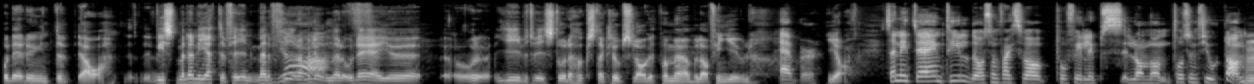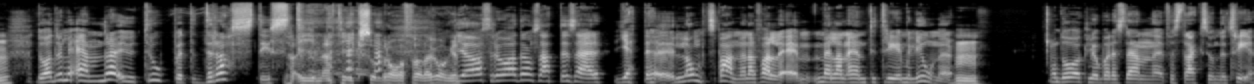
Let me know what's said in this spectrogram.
Och det är ju inte, ja visst men den är jättefin men fyra Ja. miljoner och det är ju och givetvis då det högsta klubbslaget på möbel av Finnhjul. Ever. Ja. Sen hittade jag en till då som faktiskt var på Philips London 2014. Mm. Då hade de ändrat utropet drastiskt. ja. I och med att det gick så bra förra gången. Ja, så då hade de satt det så här jättelångt spann, men i alla fall eh, mellan en till tre miljoner. Mm. Och då klubbades den för strax under tre.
